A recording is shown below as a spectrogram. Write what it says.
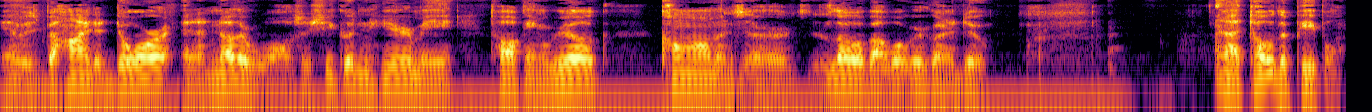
and it was behind a door and another wall, so she couldn't hear me talking real calm and or low about what we were going to do. And I told the people,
